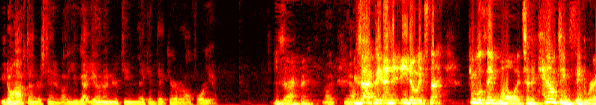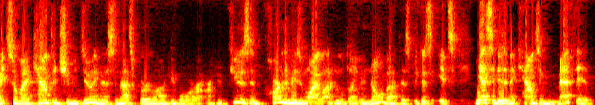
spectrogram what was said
You don't have to understand it all. You've got Yona on your team; they can take care of it all for you. Exactly. Right? Yeah. Exactly. And you know, it's not people think, well, it's an accounting thing, right? So my accountant should be doing this, and that's where a lot of people are, are confused. And part of the reason why a lot of people don't even know about this because it's yes, it is an accounting method,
